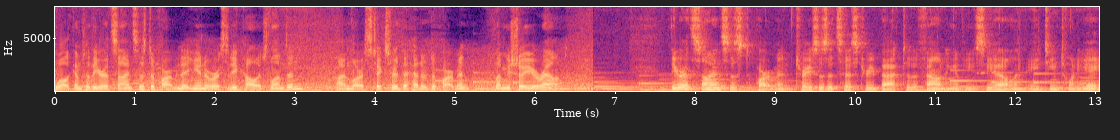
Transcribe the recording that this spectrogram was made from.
Welcome to the Earth Sciences Department at University College London. I'm Lars Stixrude, the head of department. Let me show you around. The Earth Sciences Department traces its history back to the founding of UCL in 1828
